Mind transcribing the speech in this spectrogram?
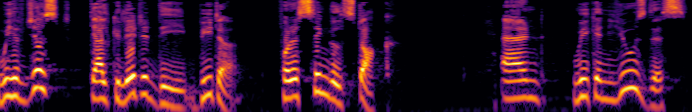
we have just calculated the beta for a single stock and we can use this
